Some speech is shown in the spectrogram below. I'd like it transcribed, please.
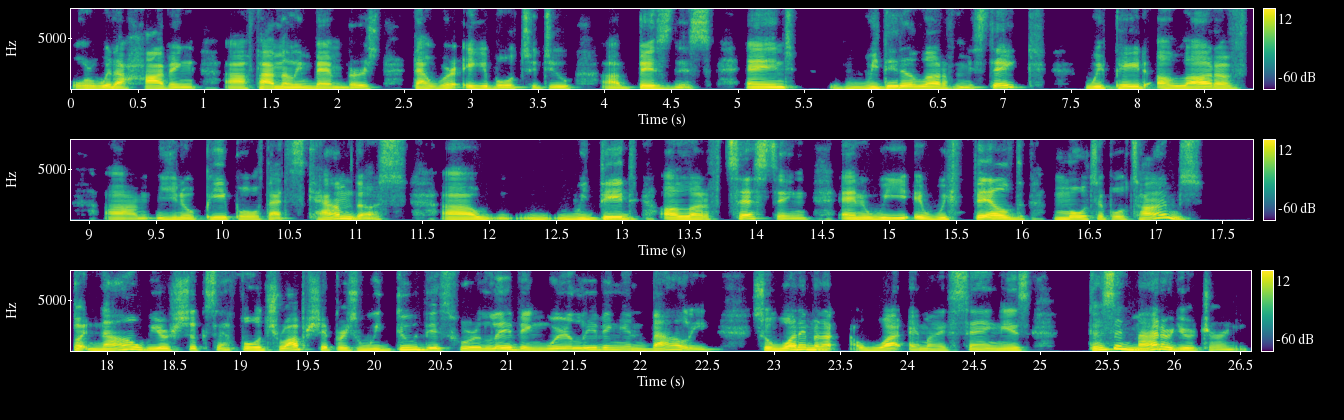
or without having uh, family members that were able to do uh, business. And we did a lot of mistake. We paid a lot of um, you know, people that scammed us. Uh, we did a lot of testing and we we failed multiple times. But now we are successful drop shippers. We do this for a living. We're living in Bali. So what am I what am I saying is doesn't matter your journey.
